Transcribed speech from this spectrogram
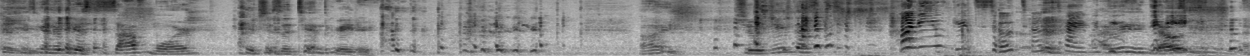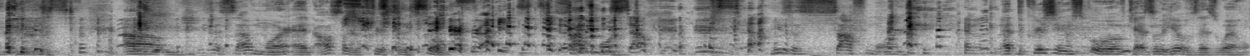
He's gonna be a sophomore, which is a tenth grader. Alright. Should we leave that? How do you get so tongue tied with I these mean, names? Um, he's a sophomore and also the Christian school. You're right. Sophomore. Sophomore. He's a sophomore I don't know. at the Christian school of Castle Hills as well.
